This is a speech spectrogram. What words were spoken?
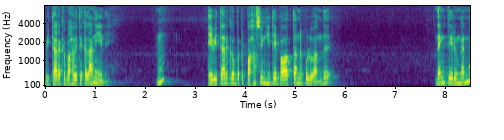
විතරක භාවිත කළා නේද? හ්ම්? ඒ විතරක ඔබට පහසුවෙන් හිතේ පවත්වන්න පුළුවන්ද? දැන් තේරුම් ගන්න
